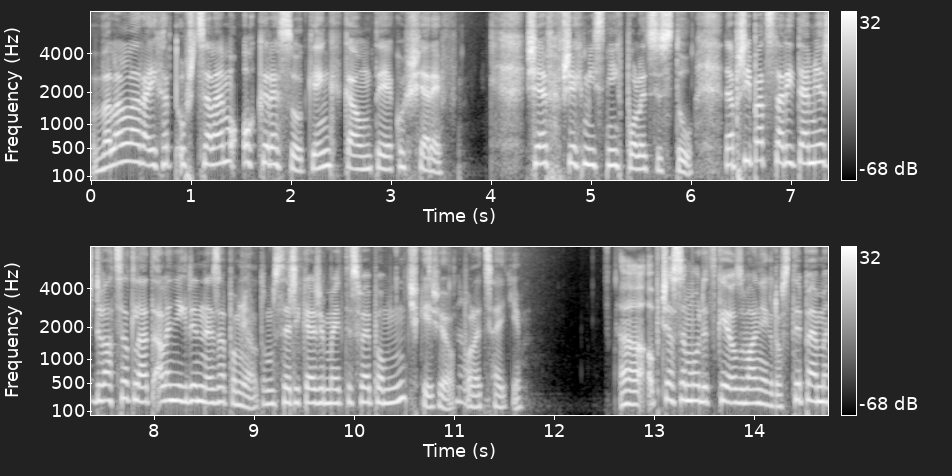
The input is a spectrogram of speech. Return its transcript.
velel Reichert už celému okresu King County jako šerif. Šéf všech místních policistů. Na případ starý téměř 20 let, ale nikdy nezapomněl. Tomu se říká, že mají ty svoje pomníčky, že jo, no. No. policajti. Eh, Občas se mu vždycky ozval někdo s typem,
